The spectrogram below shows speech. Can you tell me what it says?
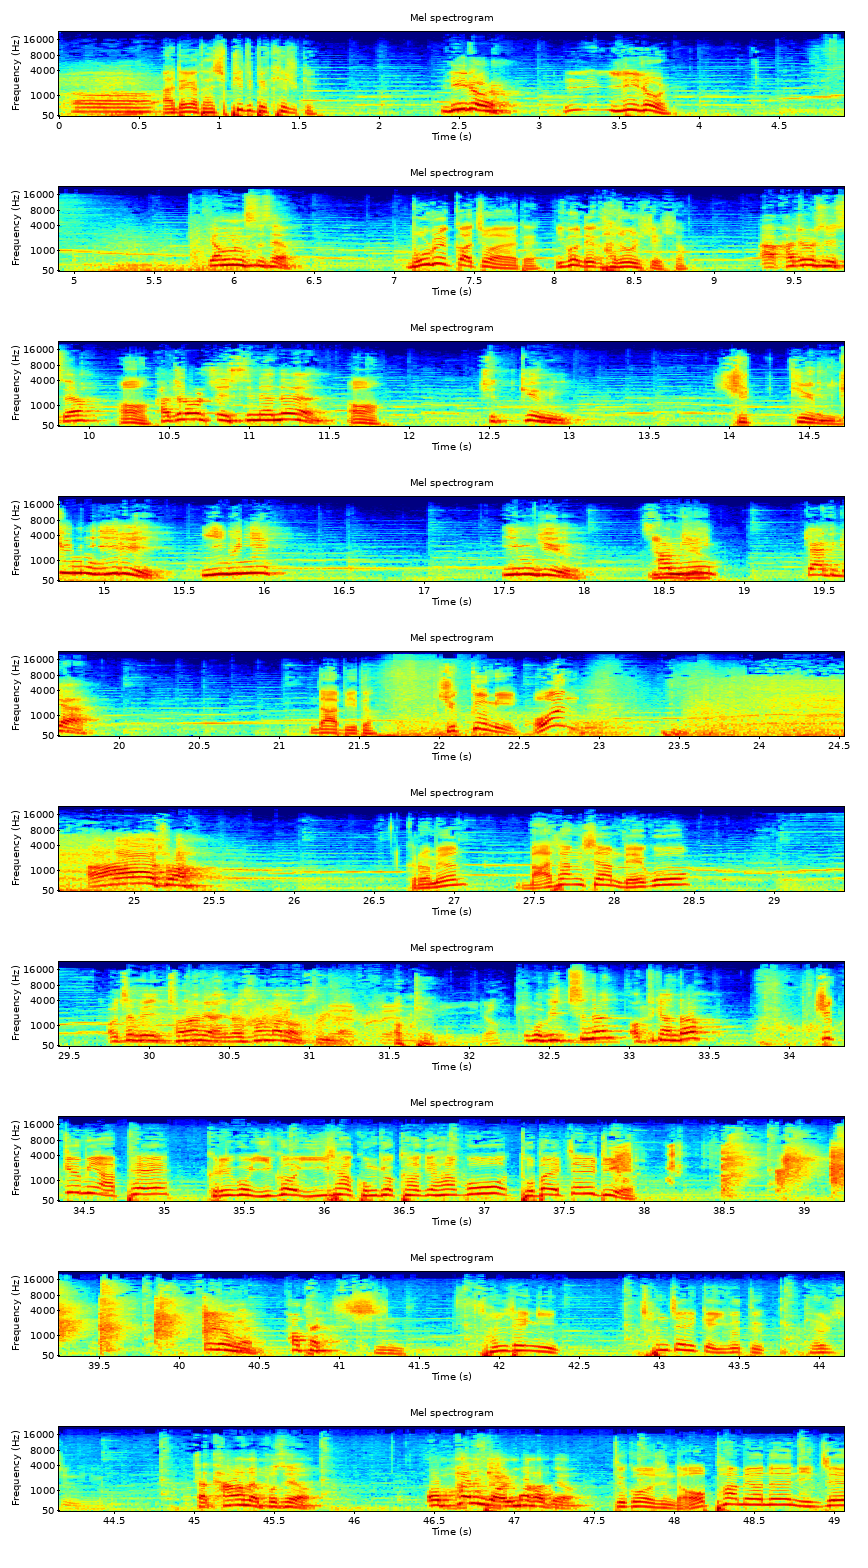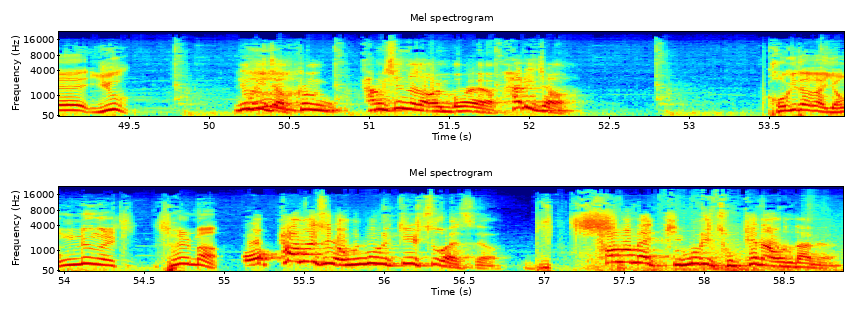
어 아 내가 다시 피드백 해줄게. 리롤 리, 리롤. 영능 쓰세요. 뭐를 가져와야 돼? 이건 내가 가져올 수 있어. 아 가져올 수 있어요? 어 가져올 수 있으면은 어. 죗규미. 죗규미. 죗규미 1위, 2위 임규, 3위 임규. 까디가. 나 믿어. 쭈꾸미 온. 아 좋아 그러면 마상시함 내고 어차피 전함이 아니라서 상관없습니다 오케이 그리고 위치는 어떻게 한다? 쭈꾸미 앞에 그리고 이거 2샤 공격하게 하고 도발 젤 뒤에 훌륭해. 퍼펙트. 진 선생이 천재니까 이것도 배울 수 있네요. 자 다음에 보세요. 업 하는 게 얼마가 돼요? 뜨거워진다. 업하면은 이제 6 6이죠. 그럼 당신은 얼 뭐예요? 8이죠? 거기다가 영능을 설마. 업하면서 영웅을 낄 수가 있어요. 무치. 처음에 기물이 좋게 나온다면.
